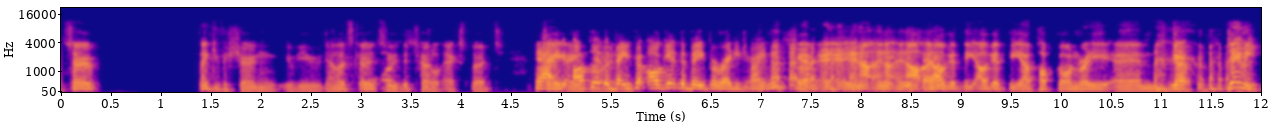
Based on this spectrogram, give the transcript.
So, thank you for sharing your view. Now let's go No to the turtle expert. Now J.A. I'll get the beeper. I'll get the beeper ready, Jamie. so Yeah, and, and, and I'll, and, I'll, and, I'll, and I'll get the I'll get the uh, popcorn ready and go. Jamie,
